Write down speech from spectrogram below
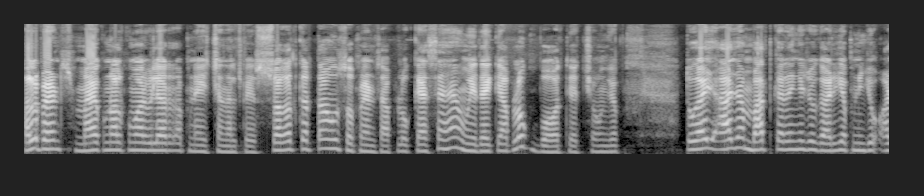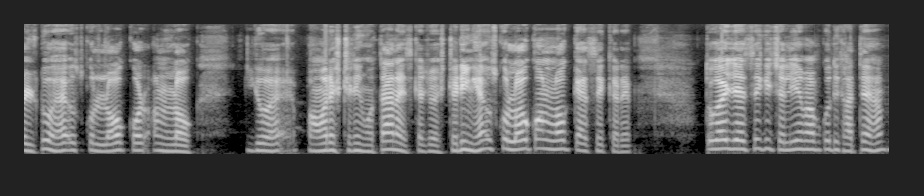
हेलो फ्रेंड्स मैं कुणाल कुमार विलर अपने इस चैनल पे स्वागत करता हूँ। सो फ्रेंड्स आप लोग कैसे हैं? उम्मीद है कि आप लोग बहुत ही अच्छे होंगे। तो गाइज़ आज हम बात करेंगे जो गाड़ी अपनी जो अल्टो है, उसको लॉक और अनलॉक जो है पावर स्टेयरिंग होता है ना, इसका जो स्टेयरिंग है, उसको लॉक अनलॉक कैसे करें? तो गाइज़ जैसे कि चलिए हम आपको दिखाते हैं।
